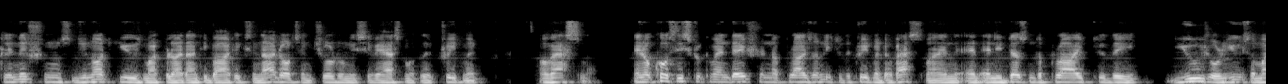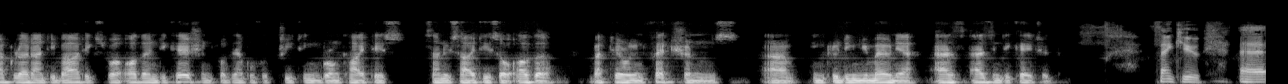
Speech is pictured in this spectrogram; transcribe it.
clinicians do not use macrolide antibiotics in adults and children with severe asthma for the treatment of asthma. And of course, this recommendation applies only to the treatment of asthma and, and, and it doesn't apply to the usual use of macrolide antibiotics for other indications, for example, for treating bronchitis, sinusitis, or other bacterial infections, um, including pneumonia, as, as indicated. Thank you. Uh,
